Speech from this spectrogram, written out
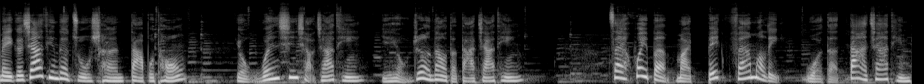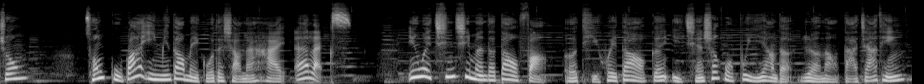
每个家庭的组成大不同，有温馨小家庭，也有热闹的大家庭。在绘本《My Big Family》我的大家庭中，从古巴移民到美国的小男孩 Alex，因为亲戚们的到访而体会到跟以前生活不一样的热闹大家庭。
